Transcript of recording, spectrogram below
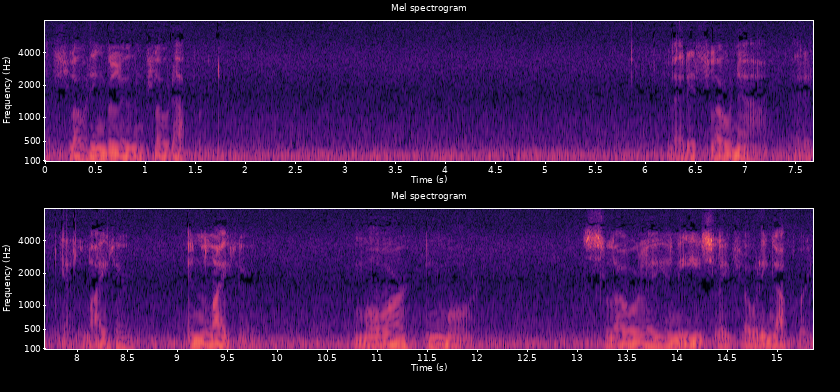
the floating balloon, float upward. Let it flow now. Let it get lighter and lighter, more and more, slowly and easily floating upward.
